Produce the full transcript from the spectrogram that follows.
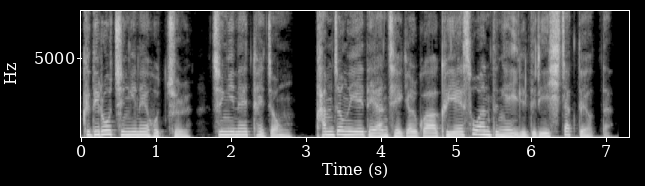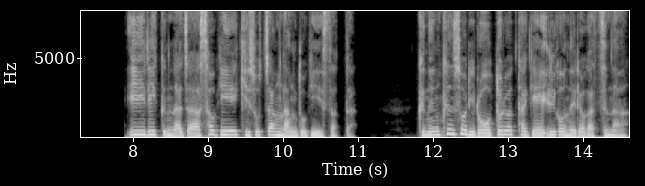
그 뒤로 증인의 호출, 증인의 퇴정, 감정의에 대한 재결과 그의 소환 등의 일들이 시작되었다. 이 일이 끝나자 서기의 기소장 낭독이 있었다. 그는 큰 소리로 또렷하게 읽어내려갔으나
